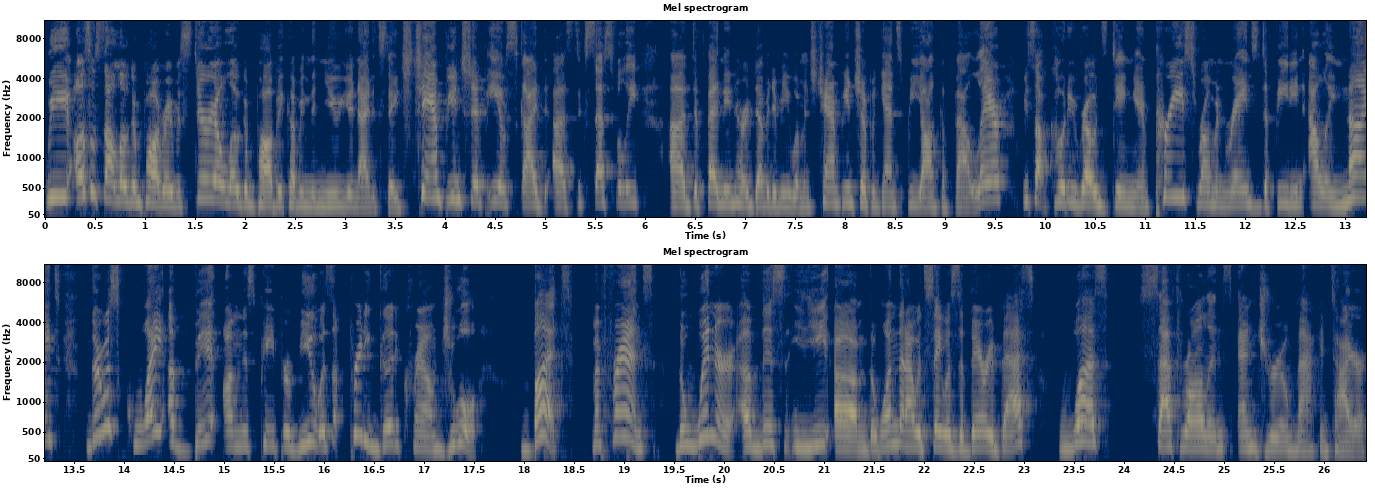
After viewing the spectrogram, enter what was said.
we also saw Logan Paul, Rey Mysterio, Logan Paul becoming the new United States Championship. Iyo Sky uh, successfully uh, defending her WWE Women's Championship against Bianca Belair. We saw Cody Rhodes, Damian Priest, Roman Reigns defeating LA Knight. There was quite a bit on this pay per view. It was a pretty good crown jewel. But my friends, the winner of this, um, the one that I would say was the very best was Seth Rollins and Drew McIntyre.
